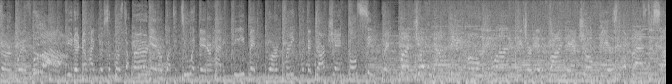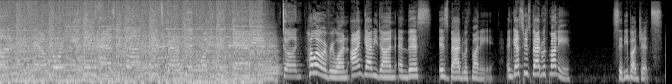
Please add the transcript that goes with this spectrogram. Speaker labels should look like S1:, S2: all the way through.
S1: concerned with moolah. You don't know how you're supposed to earn it or what to do with it or how to keep it. You're a freak with a dark, shameful secret. But you're not the only one. Your hidden financial fears with a blast of sun. Now your healing has begun. It's bad with money with Gaby Dunn.
S2: Hello, everyone. I'm Gaby Dunn, and this is Bad with Money. And guess who's bad with money? City budgets.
